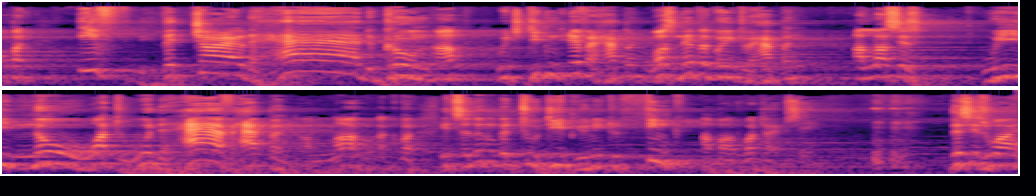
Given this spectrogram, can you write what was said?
up. But if the child had grown up, which didn't ever happen, was never going to happen, Allah says, we know what would have happened. Allahu Akbar. It's a little bit too deep. You need to think about what I'm saying. this is why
